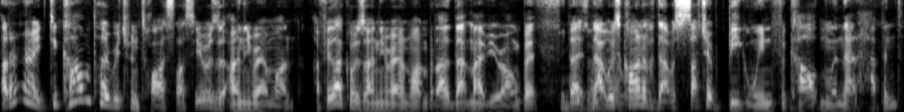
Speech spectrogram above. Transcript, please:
I don't know. Did Carlton play Richmond twice last year? or Was it only round one? I feel like it was only round one, but I, that may be wrong. But that was that was kind of that was such a big win for Carlton when that happened.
